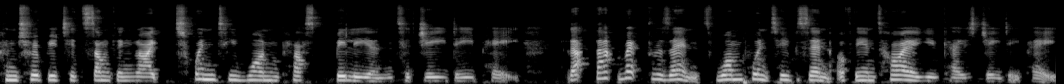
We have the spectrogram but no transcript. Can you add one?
contributed something like 21 plus billion to GDP. That, that represents 1.2% of the entire UK's GDP.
